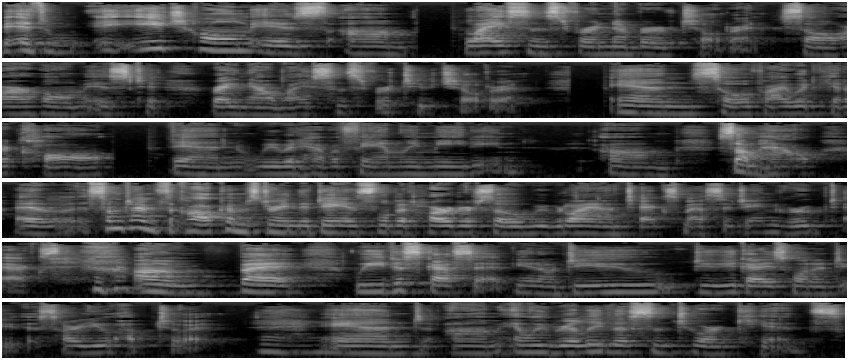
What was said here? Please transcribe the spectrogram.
it's each home is um, licensed for a number of children. So our home is to right now licensed for two children, and so if I would get a call, then we would have a family meeting. Um, somehow, uh, sometimes the call comes during the day and it's a little bit harder, so we rely on text messaging, group text. um, but we discuss it. You know, do you do you guys want to do this? Are you up to it? And um, and we really listen to our kids,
